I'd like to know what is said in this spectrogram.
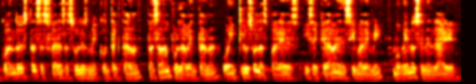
cuando estas esferas azules me contactaron, pasaban por la ventana o incluso las paredes y se quedaban encima de mí, moviéndose en el aire,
